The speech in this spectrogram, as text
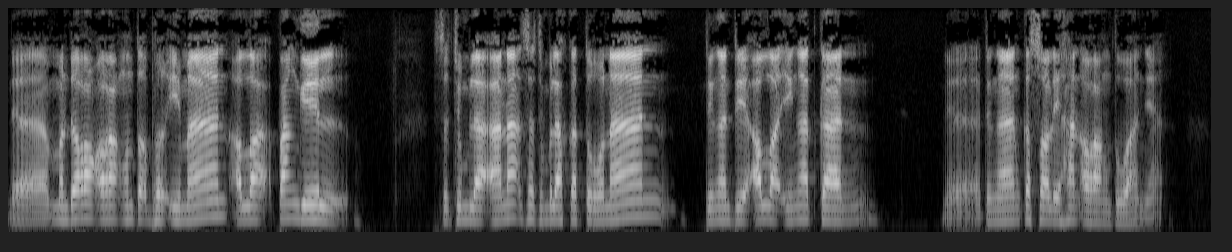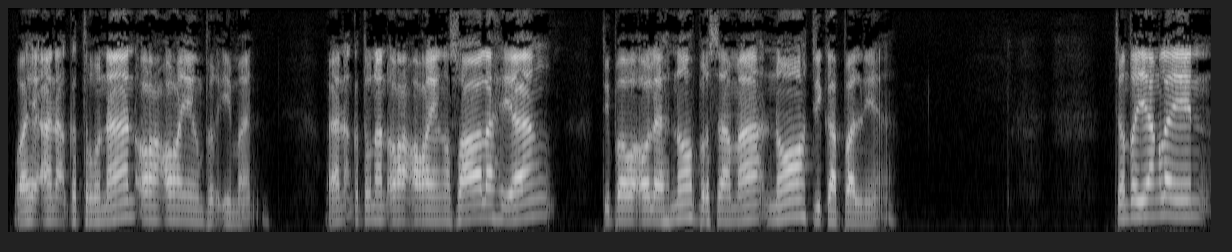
ya, mendorong orang untuk beriman, Allah panggil sejumlah anak, sejumlah keturunan dengan dia Allah ingatkan ya, dengan kesolehan orang tuanya. Wahai anak keturunan orang-orang yang beriman. Anak keturunan orang-orang yang salah yang dibawa oleh Nuh bersama Nuh di kapalnya. Contoh yang lain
